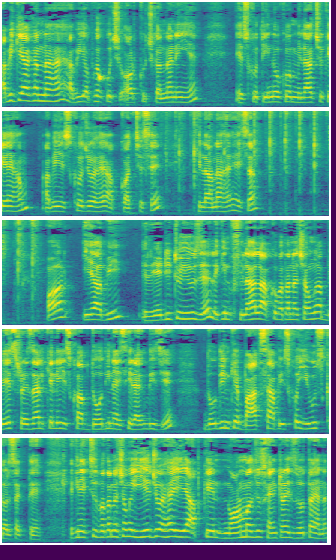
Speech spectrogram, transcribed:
अभी क्या करना है? अभी आपको कुछ और कुछ करना नहीं है। इसको तीनों को मिला चुके हैं हम। अभी इसको जो है आपको अच्छे से खिलाना है ऐसा। और ये अभी रेडी टू यूज़ है, लेकिन फ़िलहाल आपको बताना चाहूँगा बेस्ट रिज़ल्ट के लिए इसको आप दो दिन ऐसे रख दीजिए। दो दिन के बाद से आप इसको यूज़ कर सकते हैं। लेकिन एक चीज़ बताना चाहूँगा, ये जो है, ये आपके नॉर्मल जो सैनिटाइज होता है ना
